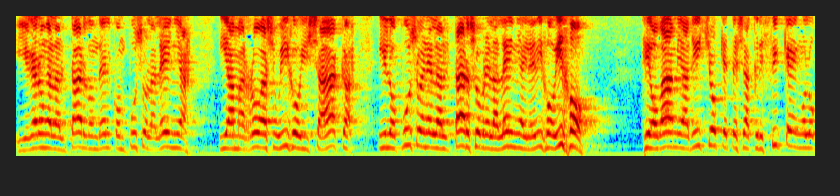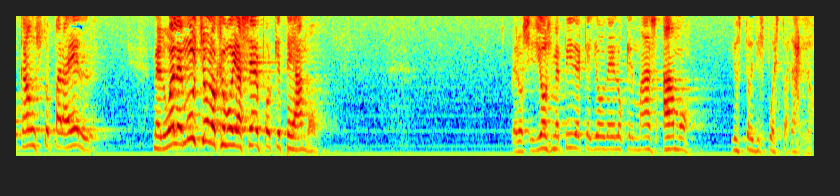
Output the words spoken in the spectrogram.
y llegaron al altar donde él compuso la leña y amarró a su hijo Isaac y lo puso en el altar sobre la leña y le dijo, hijo, Jehová me ha dicho que te sacrifique en holocausto para él. Me duele mucho lo que voy a hacer porque te amo. Pero si Dios me pide que yo dé lo que más amo, yo estoy dispuesto a darlo.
